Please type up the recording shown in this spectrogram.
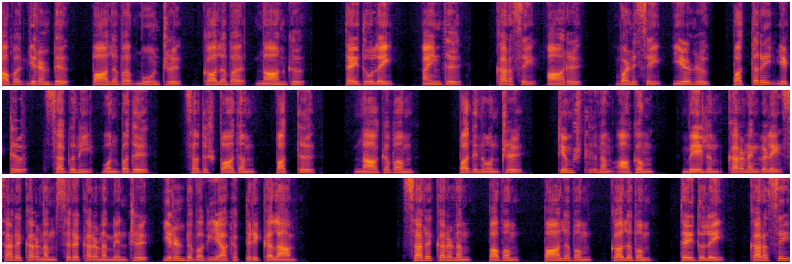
பவ இரண்டு பாலவ மூன்று காலவ நான்கு தைதோலை ஐந்து கரசை ஆறு வணிசை ஏழு பத்தரை எட்டு சகுனி ஒன்பது சதுஷ்பாதம் பத்து நாகவம் பதினொன்று கிம்ஷ்டனம் ஆகும். மேலும் கரணங்களை சரகரணம் சிரகரணம் என்று இரண்டு வகையாகப் பிரிக்கலாம். சரகரணம் பவம் பாலவம் கலவம் தைதுலை கரசை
